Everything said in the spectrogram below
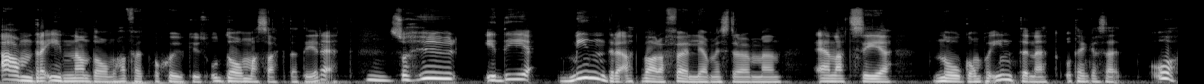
andra innan dem har fött på sjukhus och de har sagt att det är rätt. Mm. Så hur är det mindre att bara följa med strömmen än att se någon på internet och tänka så här, åh,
